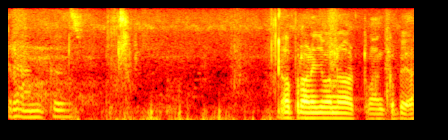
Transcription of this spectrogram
ਟਰੰਕ। ਆ ਪੁਰਾਣੇ ਜ਼ਮਾਨੇ ਦਾ ਟਰੰਕ ਪਿਆ।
